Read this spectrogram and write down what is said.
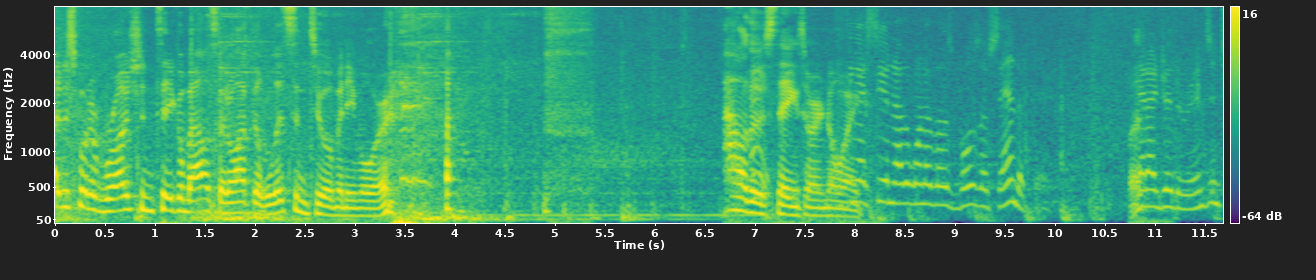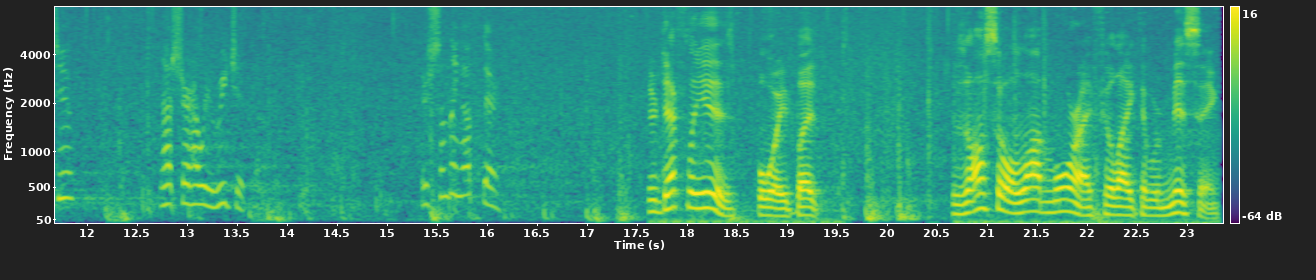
I just want to rush and take them out so I don't have to listen to them anymore. How those things are I annoying. I see another one of those bowls of sand up there. What? That I drew the runes into? Not sure how we reach it though. There's something up there. There definitely is, boy, but There's also a lot more I feel like that we're missing.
